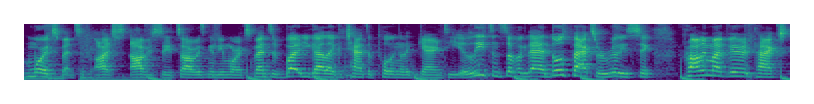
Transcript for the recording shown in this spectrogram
more expensive. Obviously, it's always gonna be more expensive, but you got like a chance of pulling like guarantee elites and stuff like that. And those packs are really sick. Probably my favorite packs.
